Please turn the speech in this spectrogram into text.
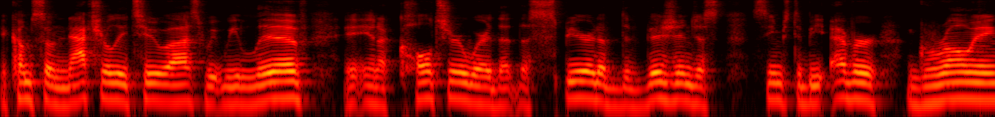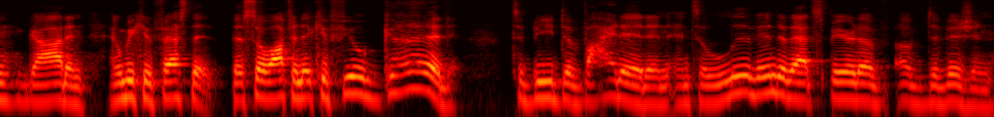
It comes so naturally to us. We, we live in a culture where the, the spirit of division just seems to be ever growing, God. And, and we confess that, that so often it can feel good to be divided and, and to live into that spirit of, of division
